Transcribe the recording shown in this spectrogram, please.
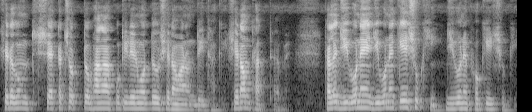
সেরকম সে একটা ছোট্ট ভাঙা কুটিরের মধ্যেও সেরম আনন্দেই থাকে, সেরম থাকতে হবে। তাহলে জীবনে জীবনে কে সুখী? জীবনে ফকির সুখী।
